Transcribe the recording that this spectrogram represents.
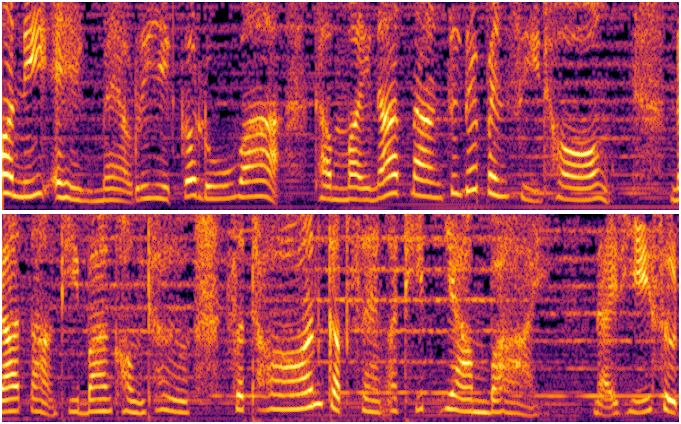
อนนี้เองแมรี่ก็รู้ว่าทำไมหน้าต่างจึงได้เป็นสีทอง หน้าต่างที่บ้านของเธอ สะท้อนกับแสงอาทิตย์ยามบ่าย ในที่สุด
